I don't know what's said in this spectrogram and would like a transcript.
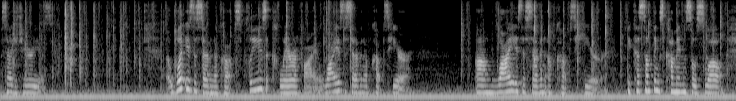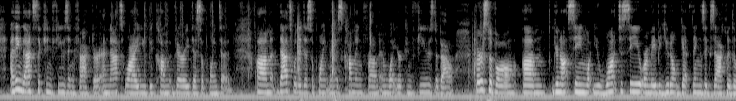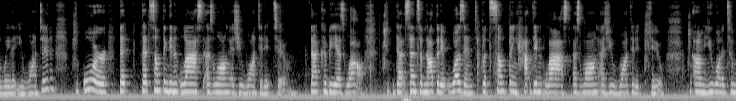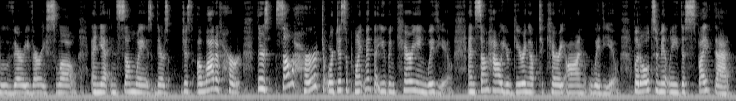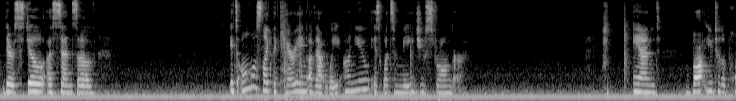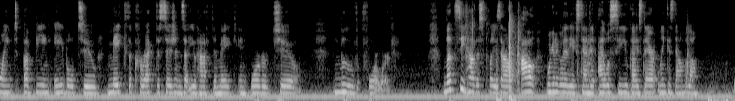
Sagittarius. Uh, what is the Seven of Cups? Please clarify. Why is the Seven of Cups here? Um, why is the Seven of Cups here? Because something's come in so slow. I think that's the confusing factor, and that's why you become very disappointed. Um, that's where the disappointment is coming from and what you're confused about. First of all, um, you're not seeing what you want to see, or maybe you don't get things exactly the way that you wanted, or that, that something didn't last as long as you wanted it to that could be as well. That sense of not that it wasn't, but something ha- didn't last as long as you wanted it to. Um, you wanted to move very, very slow. And yet, in some ways, there's just a lot of hurt. There's some hurt or disappointment that you've been carrying with you, and somehow you're gearing up to carry on with you. But ultimately, despite that, there's still a sense of it's almost like the carrying of that weight on you is what's made you stronger. And brought you to the point of being able to make the correct decisions that you have to make in order to move forward. Let's see how this plays out. I'll we're going to go to the extended. I will see you guys there. Link is down below.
